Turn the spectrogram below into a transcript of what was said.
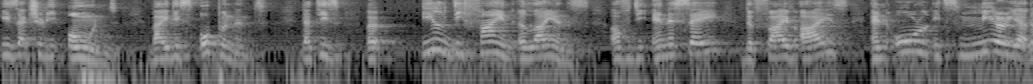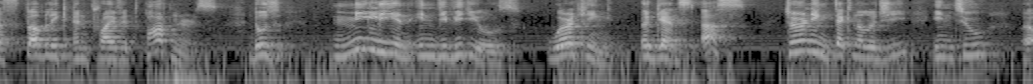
is actually owned by this opponent that is a ill-defined alliance of the NSA, the Five Eyes, and all its myriad of public and private partners. Those million individuals working against us, turning technology into uh,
